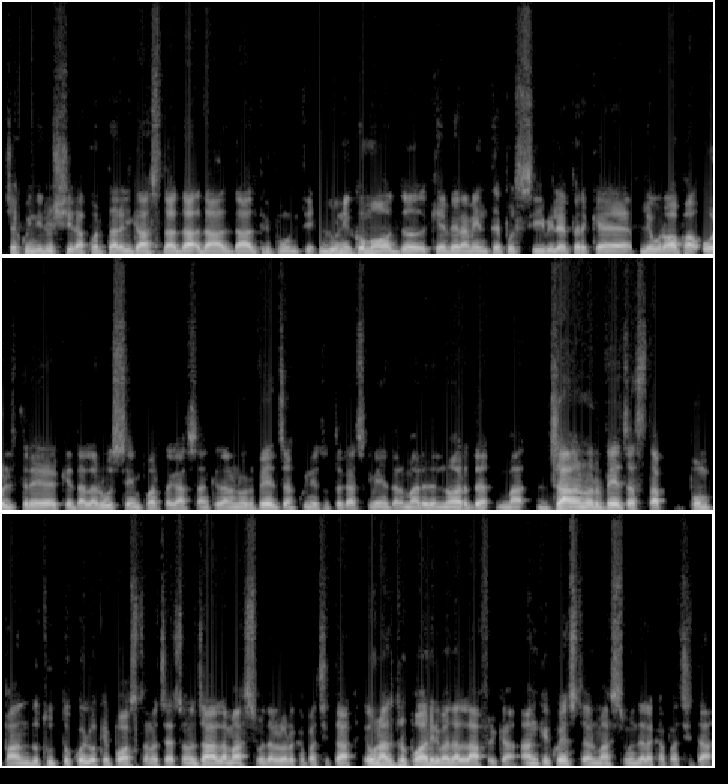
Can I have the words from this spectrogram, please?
cioè quindi riuscire a portare il gas da, da, da, da altri punti. L'unico modo che è veramente possibile perché l'Europa oltre che dalla Russia importa gas anche dalla Norvegia, quindi è tutto gas che viene dal mare del nord, ma già la Norvegia sta pompando tutto quello che possono, cioè sono già al massimo della loro capacità e un altro po' arriva dall'Africa, anche questo è al massimo della capacità.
